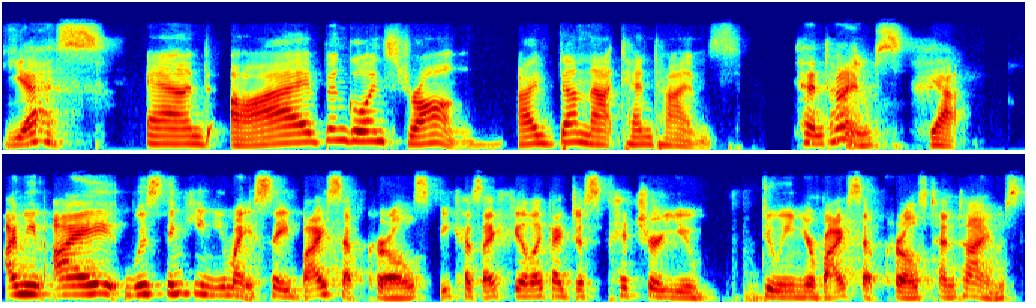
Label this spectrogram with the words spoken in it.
Yes. And I've been going strong. I've done that 10 times. 10 times. Yeah. I mean, I was thinking you might say bicep curls because I feel like I just picture you doing your bicep curls 10 times.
